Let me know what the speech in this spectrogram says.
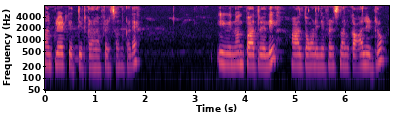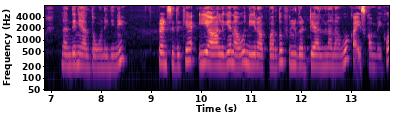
ಒಂದು ಪ್ಲೇಟ್ಗೆ ಎತ್ತಿಟ್ಕೊಳ್ಳೋಣ ಫ್ರೆಂಡ್ಸ್ ಒಂದು ಕಡೆ. ಈಗ ಇನ್ನೊಂದು ಪಾತ್ರೆಯಲ್ಲಿ ಹಾಲು ತೊಗೊಂಡಿದ್ದೀನಿ ಫ್ರೆಂಡ್ಸ್. ನಾನು ಕಾಲಿಟ್ರು ನಂದಿನಿ ಹಾಲು ತೊಗೊಂಡಿದ್ದೀನಿ. ಫ್ರೆಂಡ್ಸ್ ಇದಕ್ಕೆ ಈ ಹಾಲಿಗೆ ನಾವು ನೀರು ಹಾಕ್ಬಾರ್ದು. ಫುಲ್ ಗಟ್ಟಿ ಹಾಲನ್ನ ನಾವು ಕಾಯಿಸ್ಕೊಬೇಕು.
